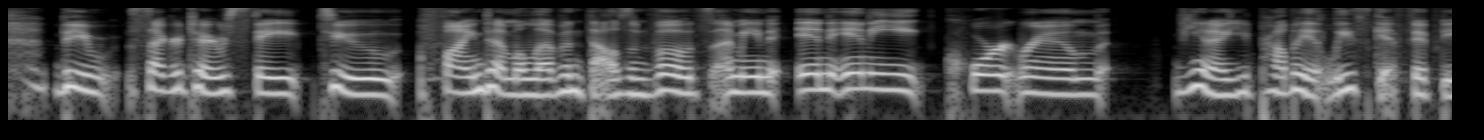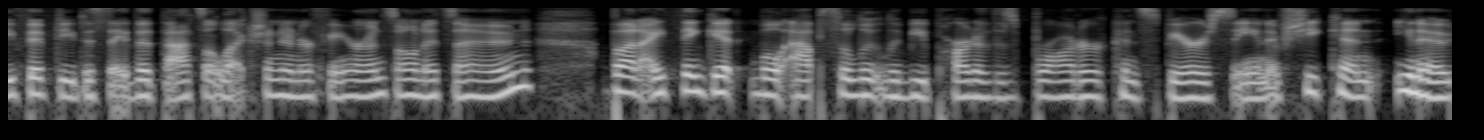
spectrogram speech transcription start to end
the Secretary of State to find him 11,000 votes. I mean, in any courtroom, you know, you'd probably at least get 50 50 to say that that's election interference on its own. But I think it will absolutely be part of this broader conspiracy. And if she can, you know,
